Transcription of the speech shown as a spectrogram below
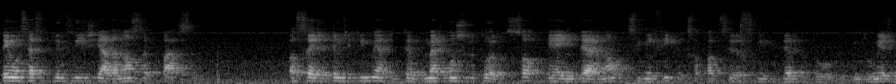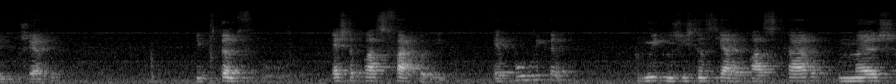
tem um acesso privilegiado à nossa classe, ou seja, temos aqui método, tempo, método construtor só é internal, que significa que só pode ser acedido dentro do, do mesmo projeto, e portanto, esta classe factory é pública, permite-nos instanciar a classe car, mas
